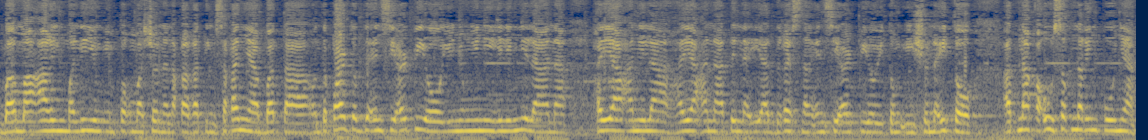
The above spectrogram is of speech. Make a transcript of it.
ba maaring mali yung impormasyon na nakarating sa kanya but uh, on the part of the NCRPO yun yung hinihiling nila na hayaan nila hayaan natin na i-address ng NCRPO itong issue na ito at nakausap na rin po niya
